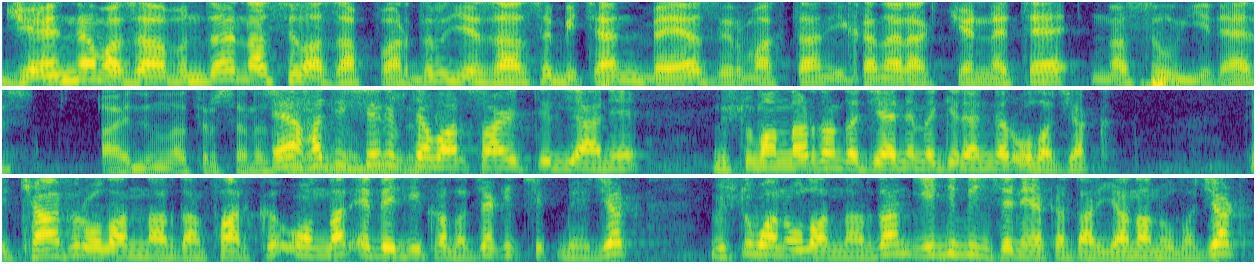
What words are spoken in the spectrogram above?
Cehennem azabında nasıl azap vardır? Cezası biten beyaz ırmaktan yıkanarak cennete nasıl gider? Aydınlatırsanız. E, hadis-i oluruz. şerifte var sahiptir yani. Müslümanlardan da cehenneme girenler olacak. E, kafir olanlardan farkı onlar ebedi kalacak hiç çıkmayacak. Müslüman olanlardan 7000 seneye kadar yanan olacak.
